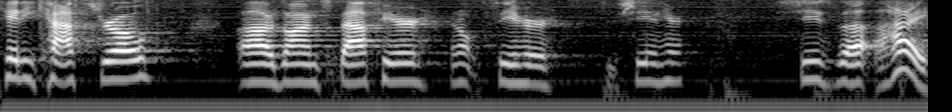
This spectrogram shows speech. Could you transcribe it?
Katie Castro uh, is on staff here. I don't see her. Is she in here? She's the, hi.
